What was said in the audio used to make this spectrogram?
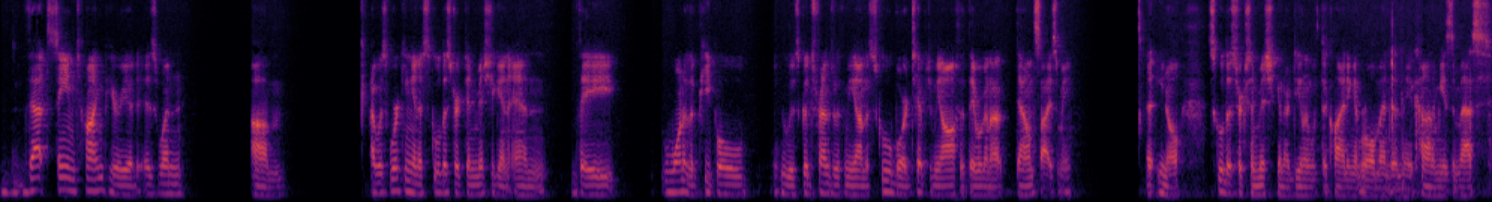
that same time period is when um, I was working in a school district in Michigan, and they, one of the people who was good friends with me on the school board tipped me off that they were going to downsize me. Uh, you know, school districts in Michigan are dealing with declining enrollment, and the economy is a mess.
